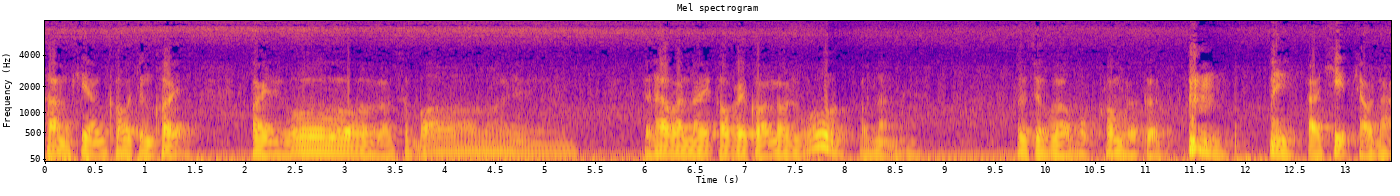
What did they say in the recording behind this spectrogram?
ข้างเคียงเขาจึงค่อย ไปเนี่ยโอ้เราสบายแต่ถ้าวันไหนเขาไปก่อนเราเนี่ยโอ้วันนั้นรู้สึกว่าบกพร่องแล้วเกิดนี่อาชีพชาวนา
